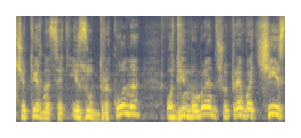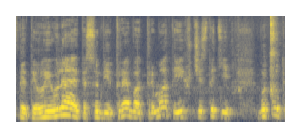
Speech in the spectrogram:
14 і зуб дракона. Один момент, що треба чистити. Уявляєте собі, треба тримати їх в чистоті. Бо тут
